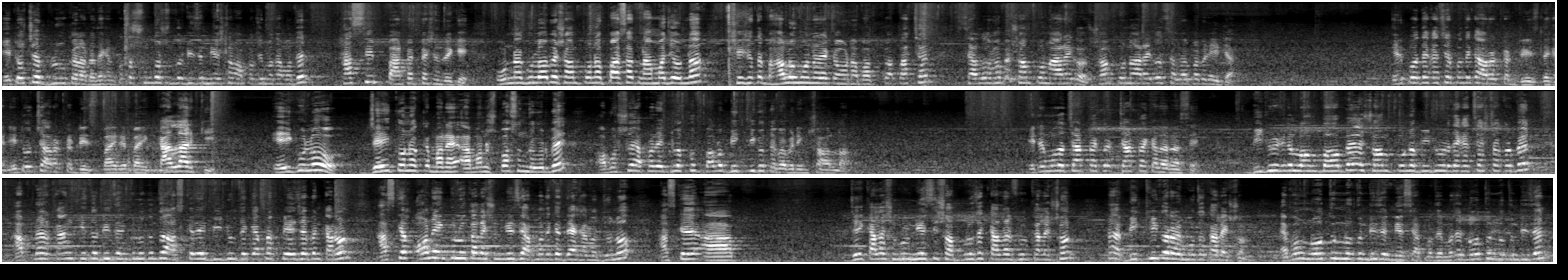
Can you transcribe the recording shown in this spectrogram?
এটা হচ্ছে ব্লু কালারটা দেখেন কত সুন্দর সুন্দর ডিজাইন নিয়ে আসলাম আপনাদের মধ্যে আমাদের হাসি পারফেক্ট ফ্যাশন থেকে ওড়নাগুলো হবে সম্পূর্ণ পাঁচ হাত নামাজে ওড়না। সেই সাথে ভালো মনের একটা পা- পাচ্ছেন। স্যালোর হবে সম্পূর্ণ আড়াইগজ সম্পূর্ণ আড়াইগজ স্যালোর পাবেন এইটা। এরপর দেখাচ্ছি আপনাদেরকে আরও একটা ড্রেস দেখেন এটা হচ্ছে আরও একটা ড্রেস বাইরে বাই কালার কি? এইগুলো যেই কোনো মানে মানুষ পছন্দ করবে, অবশ্যই আপনারা এগুলো খুব ভালো বিক্রি করতে পারবেন, ইনশাআল্লাহ। এটার মধ্যে চারটা চারটা কালার আছে। ভিডিওটা লম্বা হবে, সম্পূর্ণ ভিডিওটা দেখার চেষ্টা করবেন। আপনার কাঙ্ক্ষিত ডিজাইনগুলো কিন্তু আজকের এই ভিডিও থেকে আপনারা পেয়ে যাবেন, কারণ আজকে অনেকগুলো কালেকশন নিয়েছি আপনাদেরকে দেখানোর জন্য। আজকে যে কালেকশনগুলো নিয়েছি, সবগুলো হচ্ছে কালারফুল কালেকশন হ্যাঁ বিক্রি করার মতো কালেকশন। এবং নতুন নতুন ডিজাইন নিয়েছি আপনাদের মধ্যে, নতুন নতুন ডিজাইন।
